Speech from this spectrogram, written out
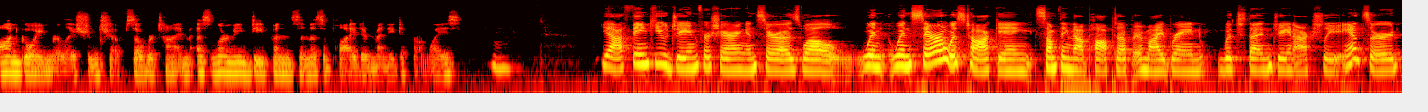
ongoing relationships over time as learning deepens and is applied in many different ways. Hmm. Yeah, thank you, Jane, for sharing, and Sarah as well. When when Sarah was talking, something that popped up in my brain, which then Jane actually answered,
